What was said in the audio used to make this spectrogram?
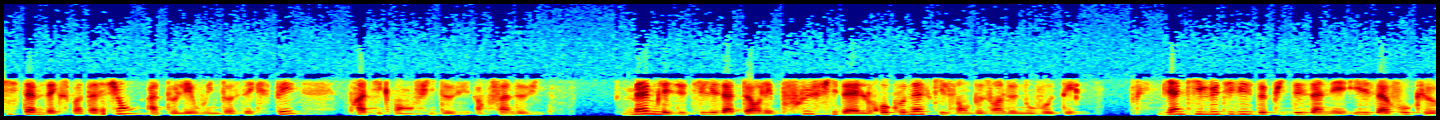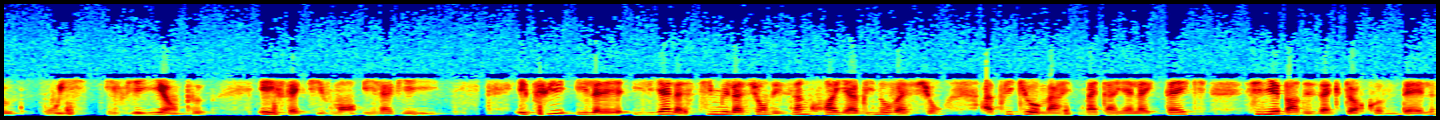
système d'exploitation appelé Windows XP, pratiquement en fin de vie. Même les utilisateurs les plus fidèles reconnaissent qu'ils ont besoin de nouveautés. Bien qu'ils l'utilisent depuis des années, ils avouent que oui, il vieillit un peu. Et effectivement, il a vieilli. Et puis, il, y a la stimulation des incroyables innovations appliquées au matériel high-tech, signées par des acteurs comme Dell,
